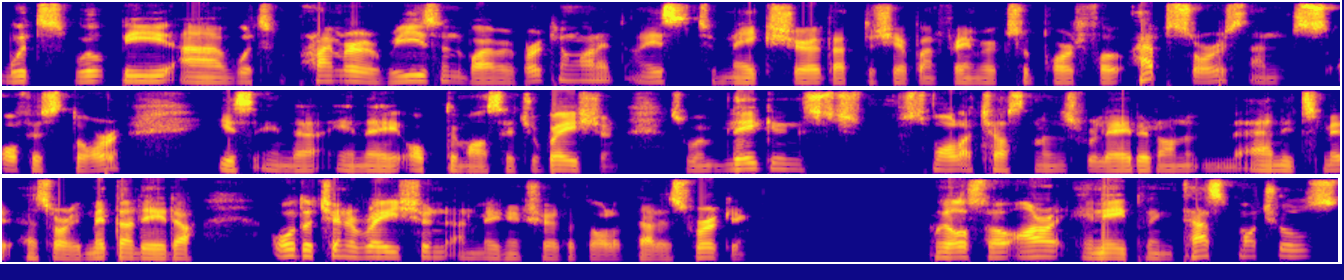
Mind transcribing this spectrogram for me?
which will be uh, what's the primary reason why we're working on it is to make sure that the SharePoint framework support for App Source and Office Store is in a in a optimal situation. So we're making small adjustments related on and it's sorry metadata, auto generation, and making sure that all of that is working. We also are enabling test modules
